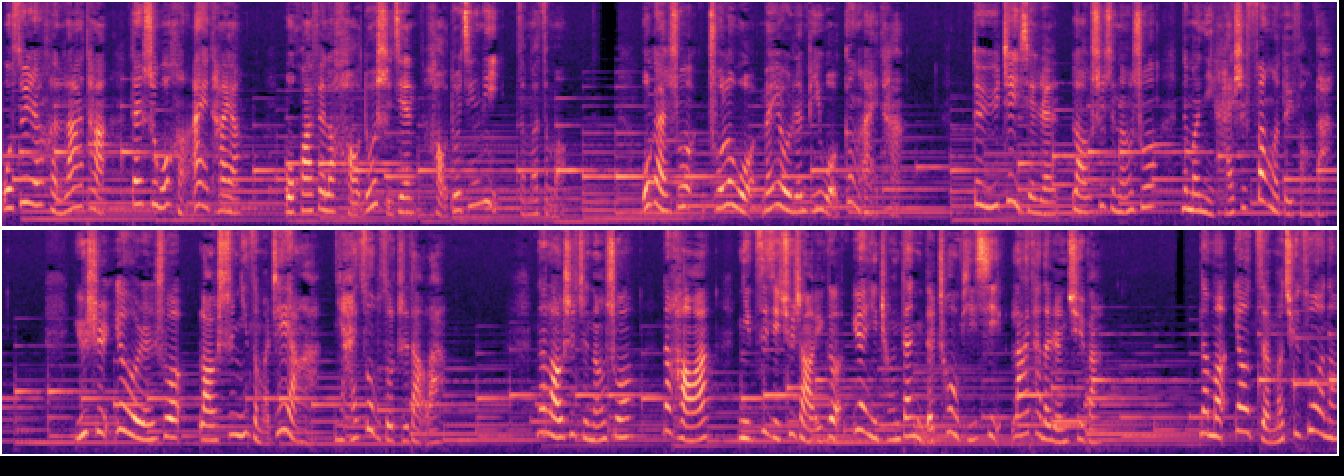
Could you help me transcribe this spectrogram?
我虽然很邋遢，但是我很爱他呀。我花费了好多时间、好多精力，怎么怎么？我敢说，除了我，没有人比我更爱他。对于这些人，老师只能说：“那么你还是放了对方吧。”于是又有人说：“老师你怎么这样啊？你还做不做指导啦？”那老师只能说：“那好啊，你自己去找一个愿意承担你的臭脾气、邋遢的人去吧。”那么要怎么去做呢？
